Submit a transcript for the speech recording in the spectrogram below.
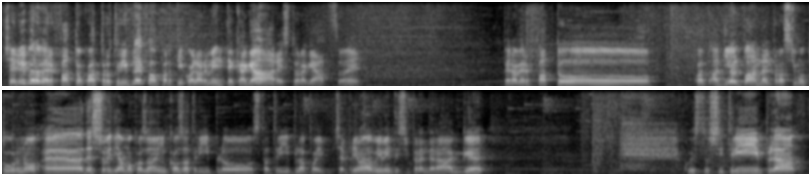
Cioè, lui per aver fatto 4 triple fa particolarmente cagare, sto ragazzo, eh. Per aver fatto... Addio al panda il prossimo turno. Eh, adesso vediamo cosa, in cosa triplo. Sta tripla, poi... Cioè, prima ovviamente si prende Rag. Questo si tripla,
